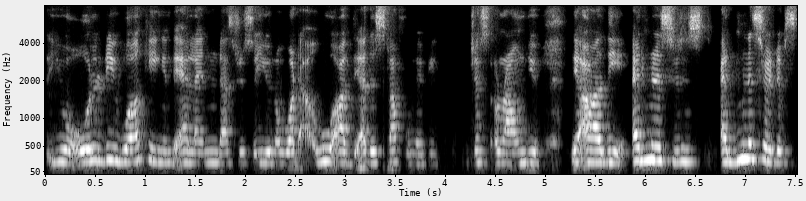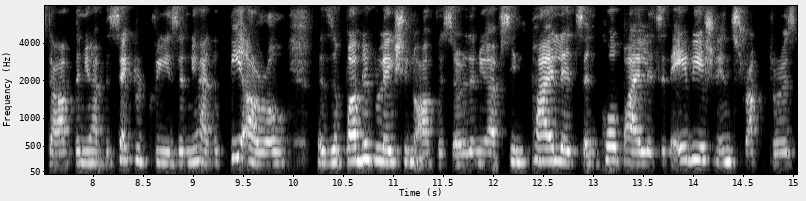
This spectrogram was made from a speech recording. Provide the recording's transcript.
you're already working in the airline industry, so you know what who are the other staff who may be just around you. There are the administrative administrative staff, then you have the secretaries, then you have the PRO, there's a public relation officer, then you have seen pilots and co-pilots and aviation instructors,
